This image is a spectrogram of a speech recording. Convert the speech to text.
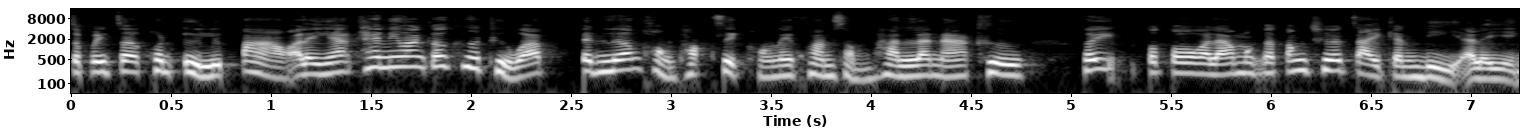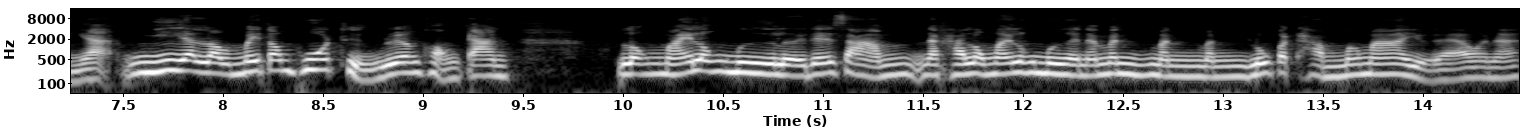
จะไปเจอคนอื่นหรือเปล่าอะไรเงี้ยแค่นี้มันก็คือถือว่าเป็นเรื่องของ toxic ของในความสัมพันธ์แล้วนะคือเฮ้ยโตๆกันแล้วมันก็ต้องเชื่อใจกันดีอะไรอย่างเงี้ยนี่เราไม่ต้องพูดถึงเรื่องของการ ลงไม้ลงมือเลยด้วยซ้ำนะคะ ลงไม้ลงมือนะมันมันมันรูปธรรมมากๆอยู่แล้วนะ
